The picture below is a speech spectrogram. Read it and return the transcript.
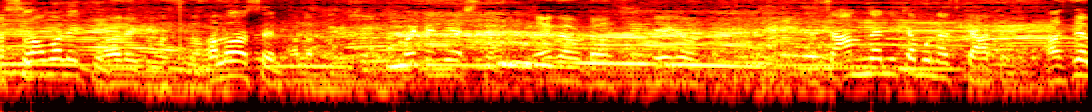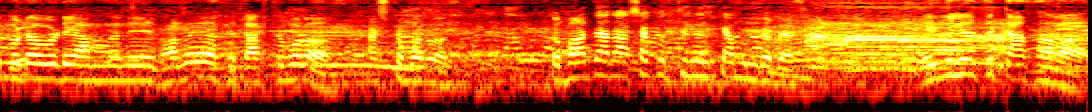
আসসালাম আলাইকুম। ওয়ালাইকুম আসসালাম। ভালো আছেন? কয়টা নিয়ে আসছেন? এগারোটা আছে। এগারোটা। আচ্ছা আমদানি কেমন আজকে হাটে? আছে মোটামুটি আমদানি ভালোই আছে কাস্টমারও আছে। কাস্টমারও আছে। তো বাজার আশা করছিলেন কেমন যাবে আজকে? এগুলি হচ্ছে কাঁচামাল।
